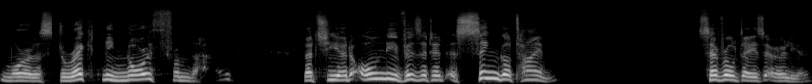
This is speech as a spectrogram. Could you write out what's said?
more or less directly north from the hive, that she had only visited a single time several days earlier.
